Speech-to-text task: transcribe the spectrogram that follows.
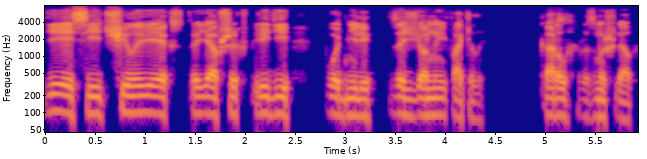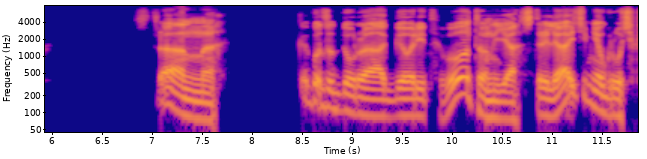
Десять человек, стоявших впереди, подняли зажженные факелы. Карл размышлял. Странно. Как будто дурак говорит. Вот он я, стреляйте мне в грудь.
